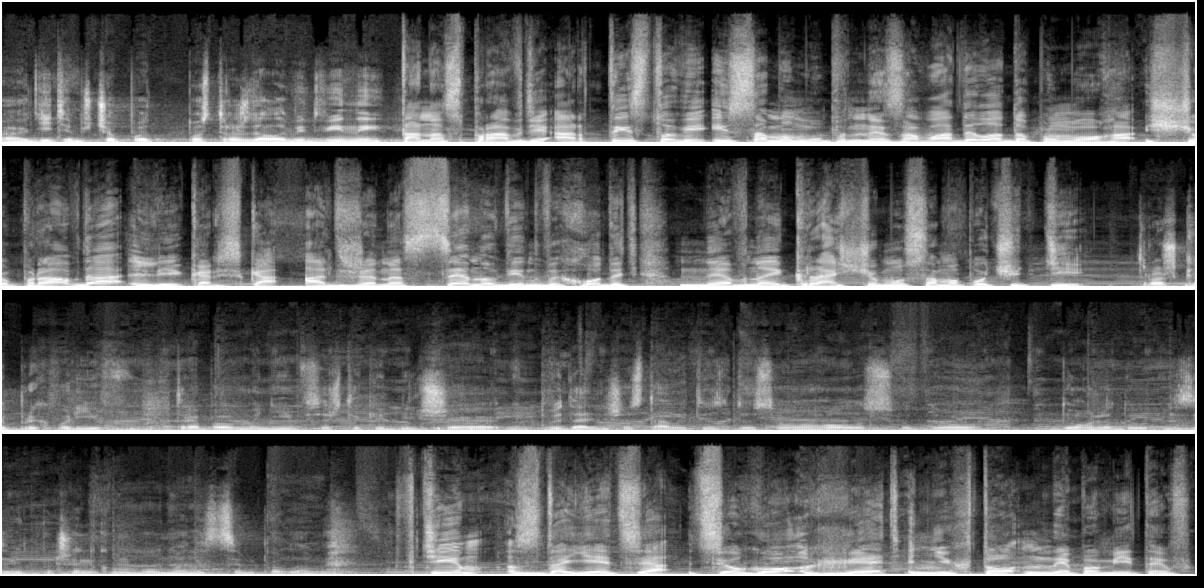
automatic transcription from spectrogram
е, дітям, що по- постраждали від війни. Та насправді артистові і самому б не завадила допомога. Щоправда, лікарська, адже на сцену він виходить не в найкращому самопочутті. Трошки прихворів. Треба мені все ж таки більше відповідальніше ставитись до свого голосу, до догляду і за відпочинком, бо в мене з цим проблеми. Втім, здається, цього геть ніхто не помітив.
